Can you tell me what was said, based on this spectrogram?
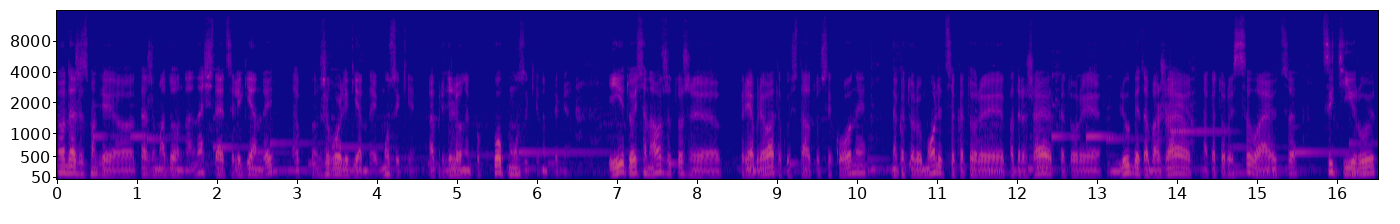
Ну, даже смотри, э, та же Мадонна, она считается легендой, э, живой легендой музыки, определенной поп-музыки, например. И то есть она уже тоже приобрела такой статус иконы, на которую молятся, которые подражают, которые любят, обожают, на которые ссылаются, цитируют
